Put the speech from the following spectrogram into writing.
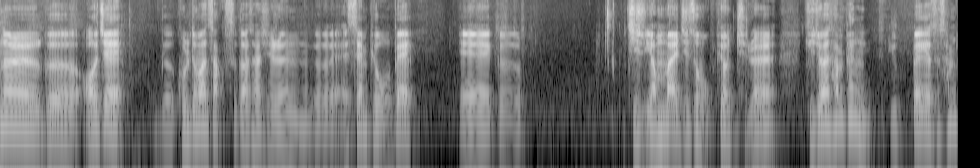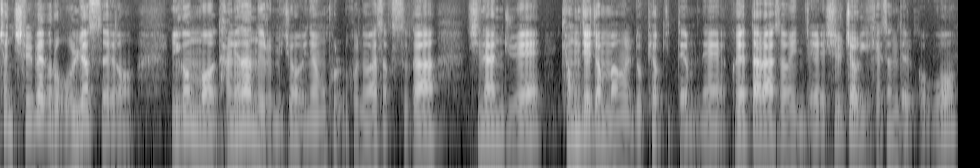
오늘 그 어제 그 골드만삭스가 사실은 그 S&P 500의 그 지수 연말 지수 목표치를 기존에 3,600에서 3,700으로 올렸어요. 이건 뭐 당연한 흐름이죠. 왜냐하면 골- 골드만삭스가 지난주에 경제 전망을 높였기 때문에 그에 따라서 이제 실적이 개선될 거고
